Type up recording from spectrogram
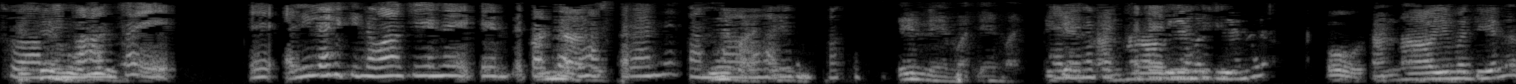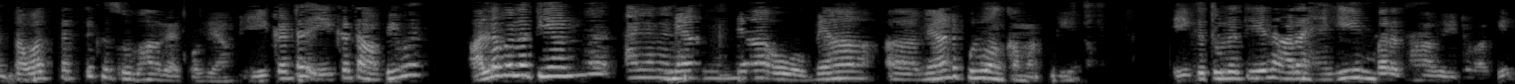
ස්වාමීන් වහන්සේ ඒ ඇලිලා හිටිනවා කියන එකෙන් එකක්ද අදහස් කරන්නේ තණ්හාව හරි මොකක්ද? එන්නේ එහෙමයි එහෙමයි තියෙන ඔව් තණ්හාවෙම තියෙන තවත් පැත්තක ස්වභාවයක් වගේ ඒකට ඒකට අපිව අලවල තියන්න මෙයා ඔව් මෙයා මෙයාට පුළුවන් කමක් තියෙනවා. ඒක තුල තියෙන අර හැඟීම්බරතාවයට වගේ.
